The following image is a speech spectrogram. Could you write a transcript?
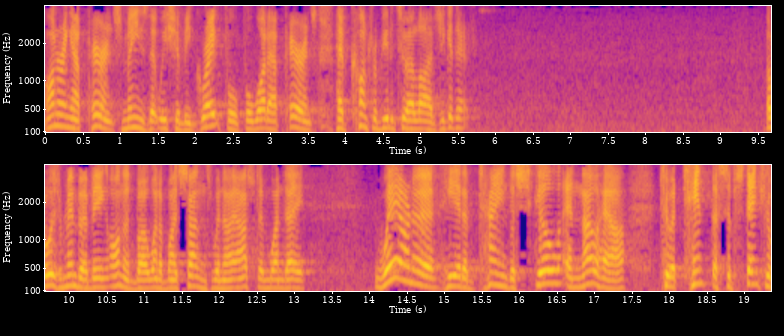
Honouring our parents means that we should be grateful for what our parents have contributed to our lives. You get that? I always remember being honoured by one of my sons when I asked him one day where on earth he had obtained the skill and know how to attempt the substantial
